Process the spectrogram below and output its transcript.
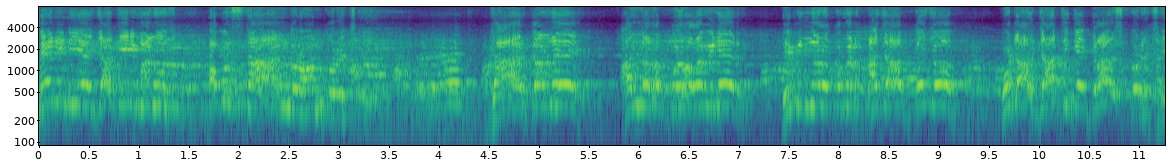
মেনে নিয়ে জাতির মানুষ অবস্থান গ্রহণ করেছে। যার কারণে আল্লাহ রব্বুল আলমিনের বিভিন্ন রকমের আজাব গজব গোটা জাতিকে গ্রাস করেছে।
